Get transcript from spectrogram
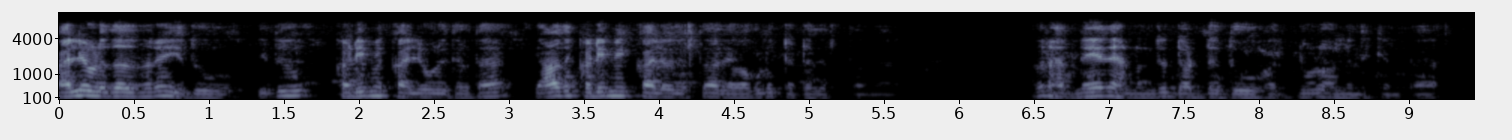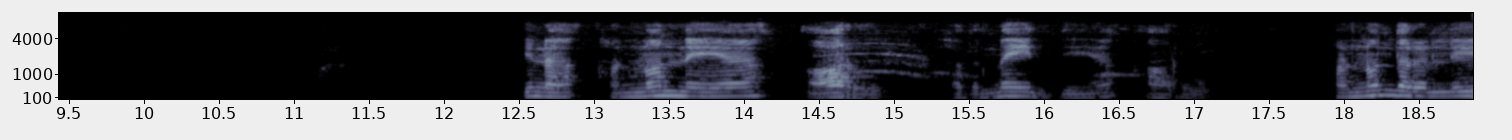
ಖಾಲಿ ಉಳಿದದ ಅಂದ್ರೆ ಇದು. ಇದು ಕಡಿಮೆ ಖಾಲಿ ಉಳಿದದ ಯಾವ್ದು ಕಡಿಮೆ ಖಾಲಿ ಉಳಿದಿರ್ತದೆ ಅದು ಯಾವಾಗಲೂ ದೊಡ್ಡದಿರ್ತದ ಅಂದ್ರೆ ಹದಿನೈದು ಹನ್ನೊಂದು ದೊಡ್ಡದು, ಹದಿನೇಳು ಹನ್ನೊಂದಕ್ಕಿಂತ. ಇನ್ನ ಹನ್ನೊಂದನೆಯ ಆರು, ಹದಿನೈದನೆಯ ಆರು. ಹನ್ನೊಂದರಲ್ಲಿ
